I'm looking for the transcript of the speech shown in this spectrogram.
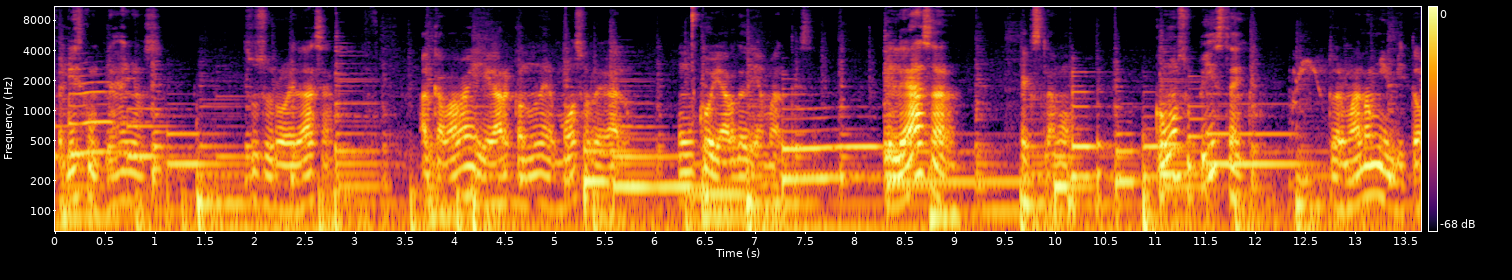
Feliz cumpleaños, susurró Edaza. Acababa de llegar con un hermoso regalo, un collar de diamantes. ¡Eleazar! exclamó. ¿Cómo supiste? Tu hermano me invitó.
